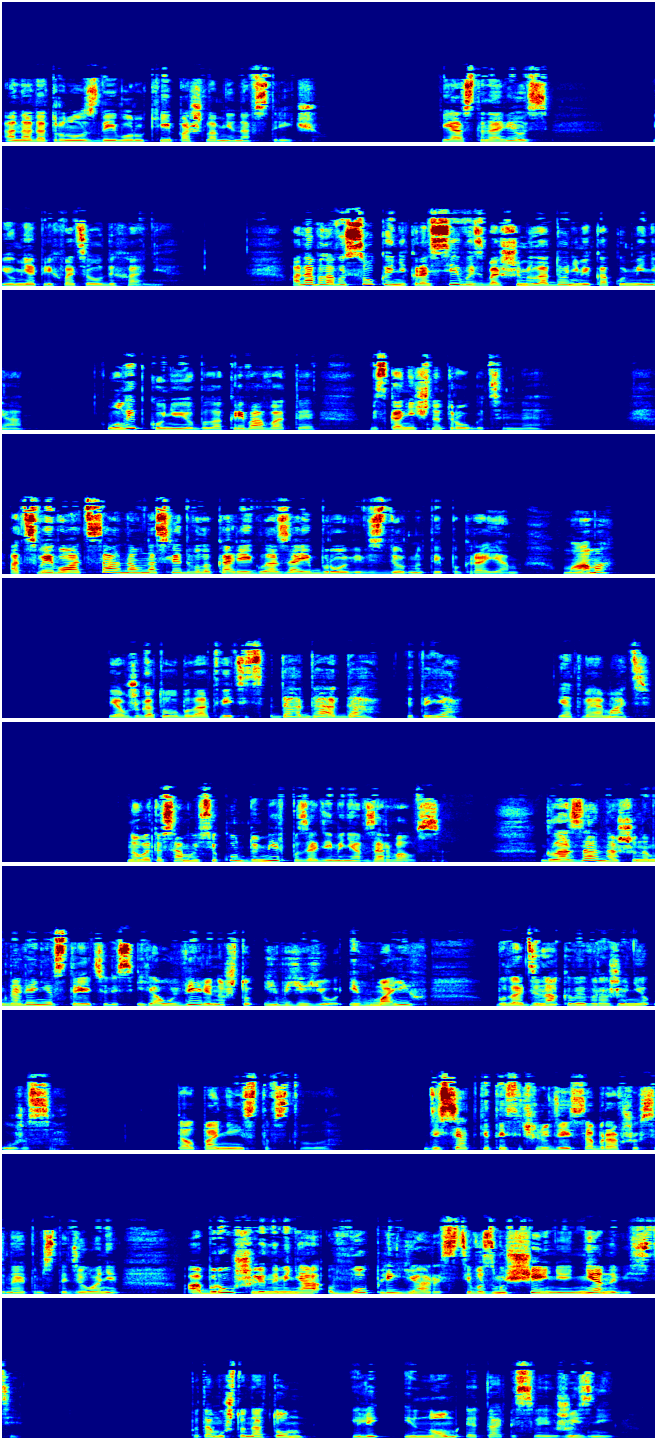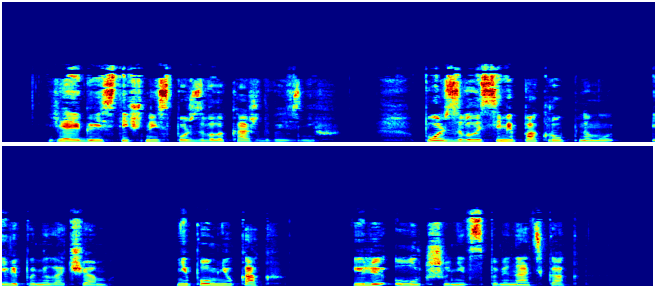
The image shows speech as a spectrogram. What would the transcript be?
Она дотронулась до его руки и пошла мне навстречу. Я остановилась, и у меня перехватило дыхание. Она была высокой, некрасивой, с большими ладонями, как у меня. Улыбка у нее была кривоватая, бесконечно трогательная. От своего отца она унаследовала карие глаза и брови, вздернутые по краям. «Мама?» Я уже готова была ответить «Да, да, да, это я. Я твоя мать». Но в эту самую секунду мир позади меня взорвался. Глаза наши на мгновение встретились, и я уверена, что и в ее, и в моих было одинаковое выражение ужаса. Толпа неистовствовала. Десятки тысяч людей, собравшихся на этом стадионе, обрушили на меня вопли ярости, возмущения, ненависти. Потому что на том или ином этапе своих жизней я эгоистично использовала каждого из них. Пользовалась ими по-крупному или по мелочам. Не помню как, или лучше не вспоминать как,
